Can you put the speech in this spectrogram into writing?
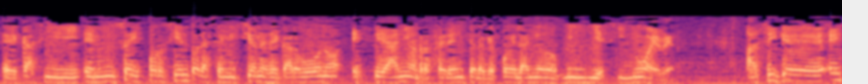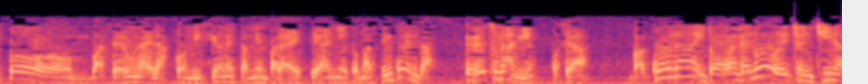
eh, casi en un 6% las emisiones de carbono este año en referencia a lo que fue el año 2019. Así que esto va a ser una de las condiciones también para este año tomarse en cuenta. Pero es un año, o sea, vacuna y todo arranca de nuevo. De hecho, en China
